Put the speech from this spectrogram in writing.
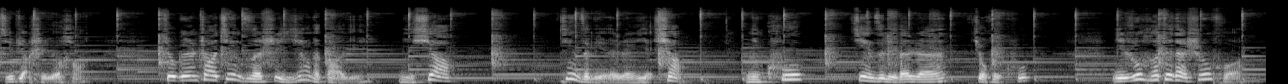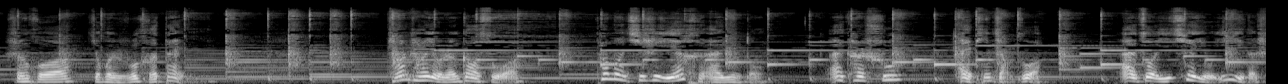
己表示友好。就跟照镜子是一样的道理，你笑，镜子里的人也笑；你哭，镜子里的人就会哭。你如何对待生活，生活就会如何待你。常常有人告诉我，他们其实也很爱运动，爱看书，爱听讲座，爱做一切有意义的事。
